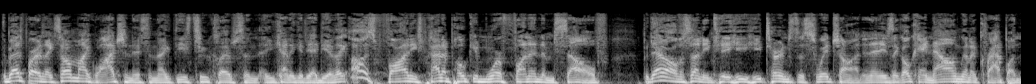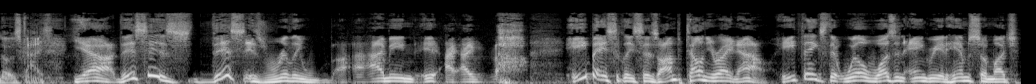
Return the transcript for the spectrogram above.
the best part is like so I'm like watching this and like these two clips and you kind of get the idea like oh it's fun. He's kind of poking more fun at himself. But then all of a sudden he, he he turns the switch on and then he's like okay now I'm going to crap on those guys. Yeah, this is this is really. I mean, it, I, I he basically says, "I'm telling you right now." He thinks that Will wasn't angry at him so much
